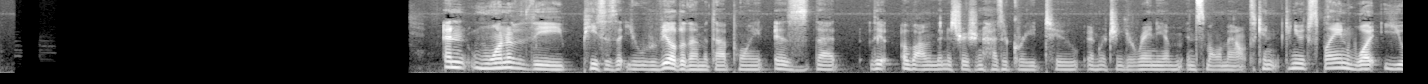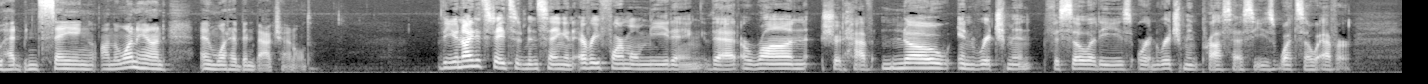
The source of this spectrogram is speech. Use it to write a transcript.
And one of the pieces that you reveal to them at that point is that the Obama administration has agreed to enriching uranium in small amounts. Can can you explain what you had been saying on the one hand and what had been backchanneled? The United States had been saying in every formal meeting that Iran should have no enrichment facilities or enrichment processes whatsoever.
